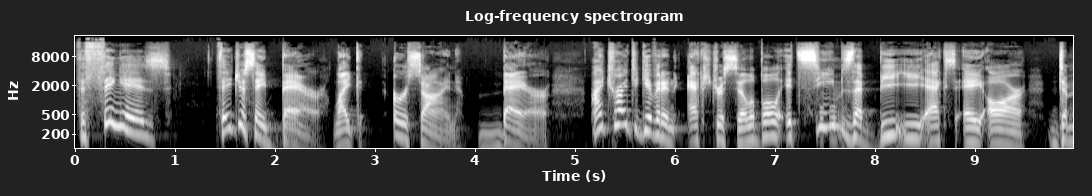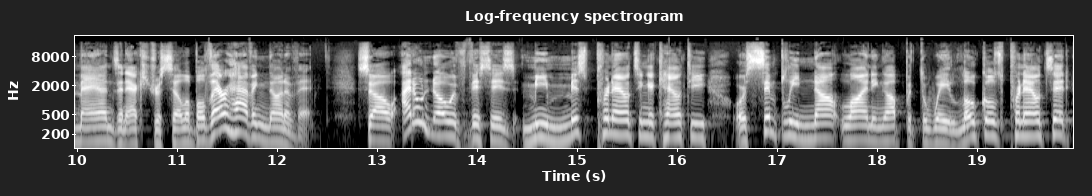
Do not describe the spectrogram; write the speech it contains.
The thing is, they just say bear, like Ursine, bear. I tried to give it an extra syllable. It seems that B E X A R demands an extra syllable. They're having none of it. So I don't know if this is me mispronouncing a county or simply not lining up with the way locals pronounce it.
